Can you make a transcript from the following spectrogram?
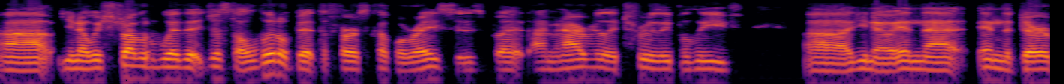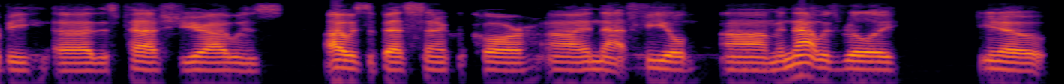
uh, you know, we struggled with it just a little bit the first couple races, but I mean, I really truly believe, uh, you know, in that in the Derby uh, this past year, I was I was the best Senneker car uh, in that field, um, and that was really, you know,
